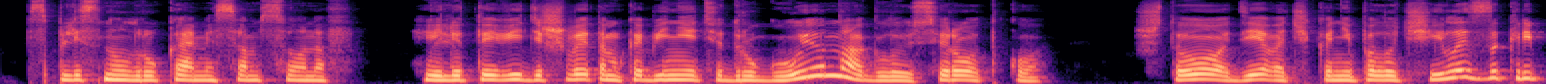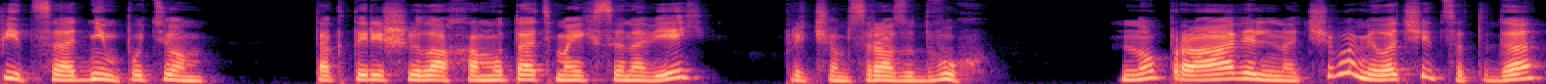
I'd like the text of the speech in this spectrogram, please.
– всплеснул руками Самсонов. «Или ты видишь в этом кабинете другую наглую сиротку? Что, девочка, не получилось закрепиться одним путем? Так ты решила охомутать моих сыновей? Причем сразу двух. Ну, правильно, чего мелочиться-то, да?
